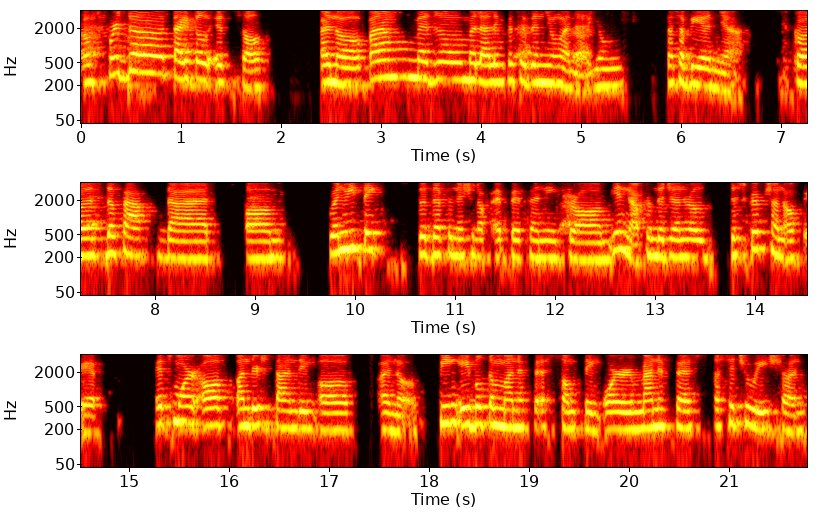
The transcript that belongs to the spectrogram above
uh, for the title itself, ano, parang medyo malalim kasi din yung ano, yung kasabihan niya. Because the fact that um when we take the definition of epiphany from, yun nga, from the general description of it, it's more of understanding of ano, being able to manifest something or manifest a situation.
